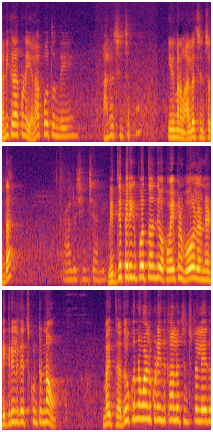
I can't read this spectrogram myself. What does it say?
పనికి రాకుండా ఎలా పోతుంది? ఆలోచించకు. ఇది మనం ఆలోచించొద్దా? ఆలోచించాలి. విద్య పెరిగిపోతుంది ఒకవైపున ఓ డిగ్రీలు తెచ్చుకుంటున్నాం. మరి చదువుకున్న వాళ్ళు కూడా ఎందుకు ఆలోచించడం లేదు?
